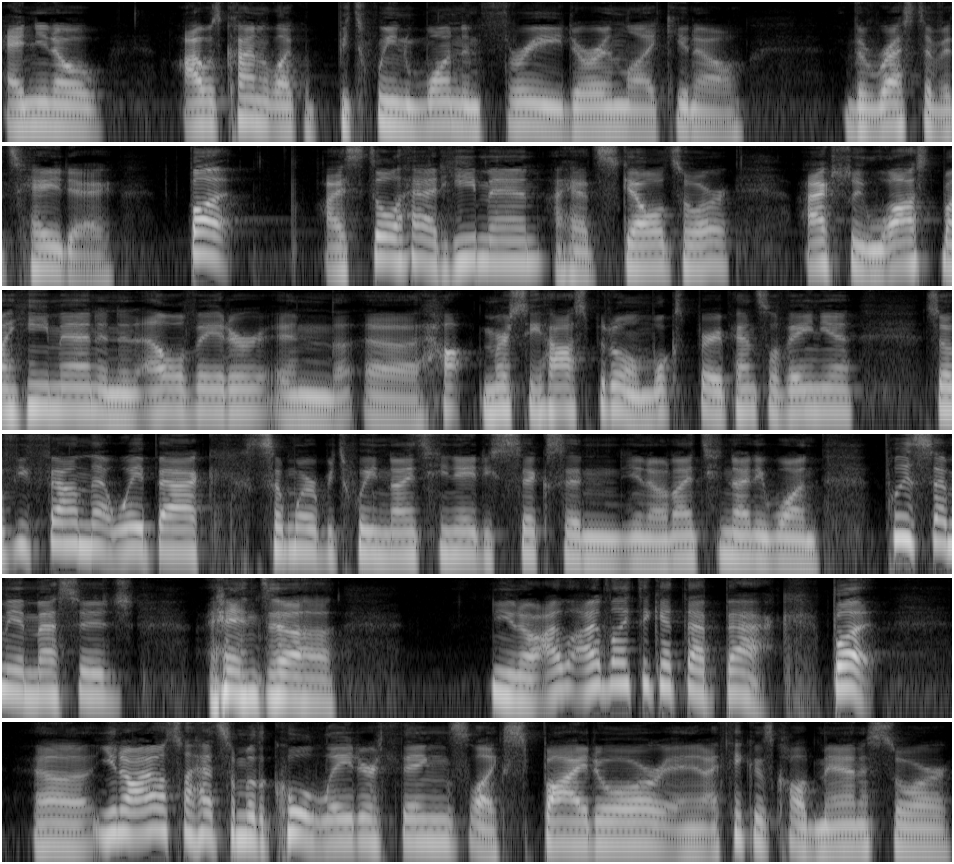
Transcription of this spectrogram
and you know, I was kind of like between 1 and 3 during like, you know, the rest of its heyday. But I still had He-Man, I had Skeletor. I actually lost my He-Man in an elevator in uh, Mercy Hospital in Wilkes-Barre, Pennsylvania. So if you found that way back somewhere between 1986 and you know 1991, please send me a message, and uh, you know I, would like to get that back. But uh, you know I also had some of the cool later things like Spydor, and I think it was called Manosaur.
